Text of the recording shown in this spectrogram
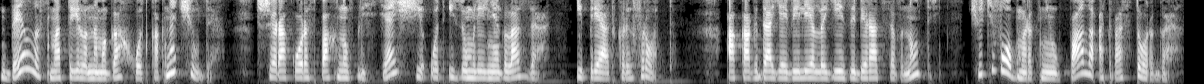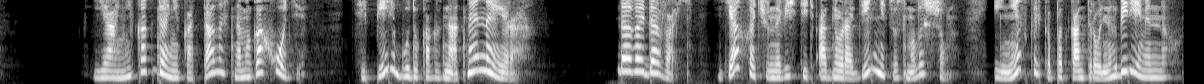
Делла смотрела на магоход, как на чудо, широко распахнув блестящие от изумления глаза и приоткрыв рот. А когда я велела ей забираться внутрь, чуть в обморок не упала от восторга. Я никогда не каталась на магоходе. Теперь буду как знатная Нейра. Давай-давай, я хочу навестить одну родильницу с малышом и несколько подконтрольных беременных.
